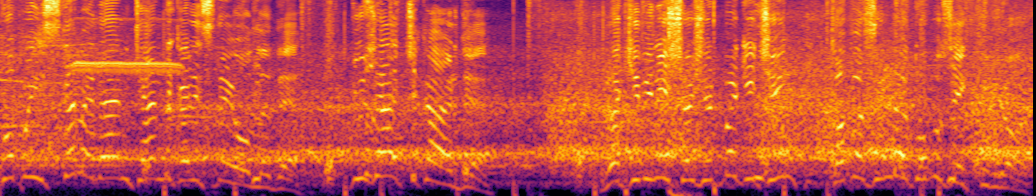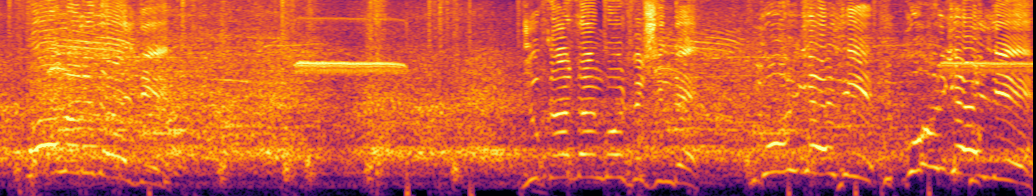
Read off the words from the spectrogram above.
Topu istemeden kendi kalesine yolladı. Güzel çıkardı. Rakibini şaşırtmak için kafasında topu sektiriyor. Bağları deldi. Yukarıdan gol peşinde. Gol geldi. Gol geldi.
